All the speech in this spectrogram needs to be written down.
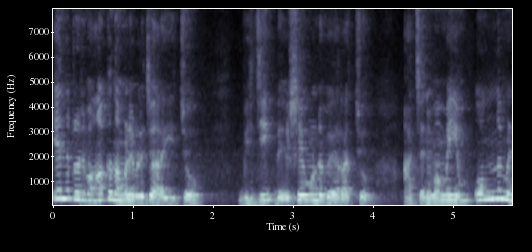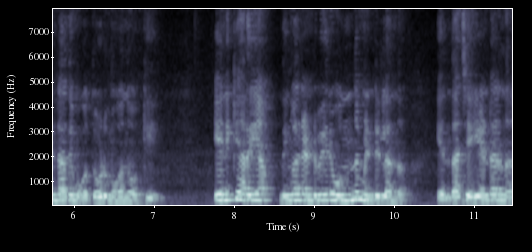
എന്നിട്ടൊരു വാക്ക് നമ്മളെ വിളിച്ച് അറിയിച്ചോ? വിജി ദേഷ്യം കൊണ്ട് വിറച്ചു. അച്ഛനും അമ്മയും ഒന്നും മിണ്ടാതെ മുഖത്തോട് മുഖം നോക്കി. എനിക്കറിയാം. നിങ്ങൾ രണ്ടുപേരും ഒന്നും മിണ്ടില്ലെന്ന്. എന്താ ചെയ്യേണ്ടതെന്ന്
